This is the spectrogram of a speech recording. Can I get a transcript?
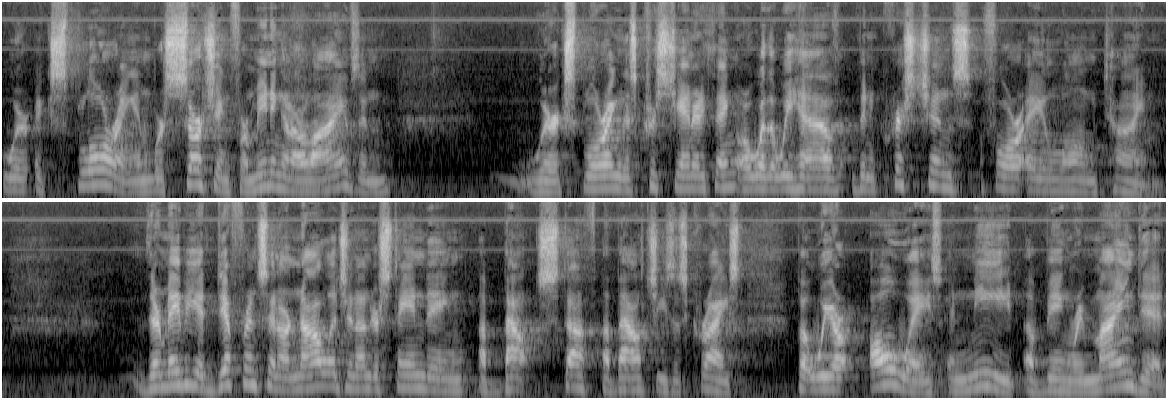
we're exploring and we're searching for meaning in our lives and we're exploring this Christianity thing, or whether we have been Christians for a long time. There may be a difference in our knowledge and understanding about stuff about Jesus Christ, but we are always in need of being reminded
